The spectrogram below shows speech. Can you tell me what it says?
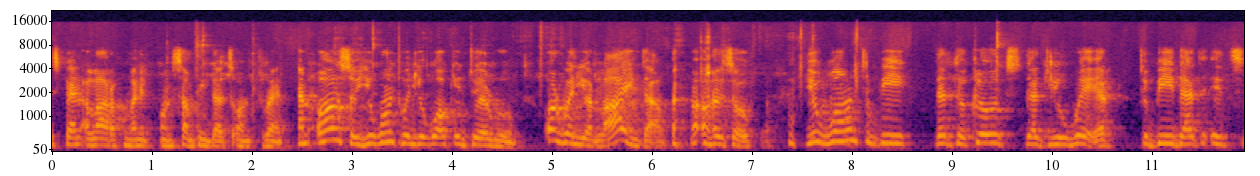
spend a lot of money on something that's on trend. And also you want when you walk into a room or when you're lying down on a sofa, you want to be that the clothes that you wear to be that it's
